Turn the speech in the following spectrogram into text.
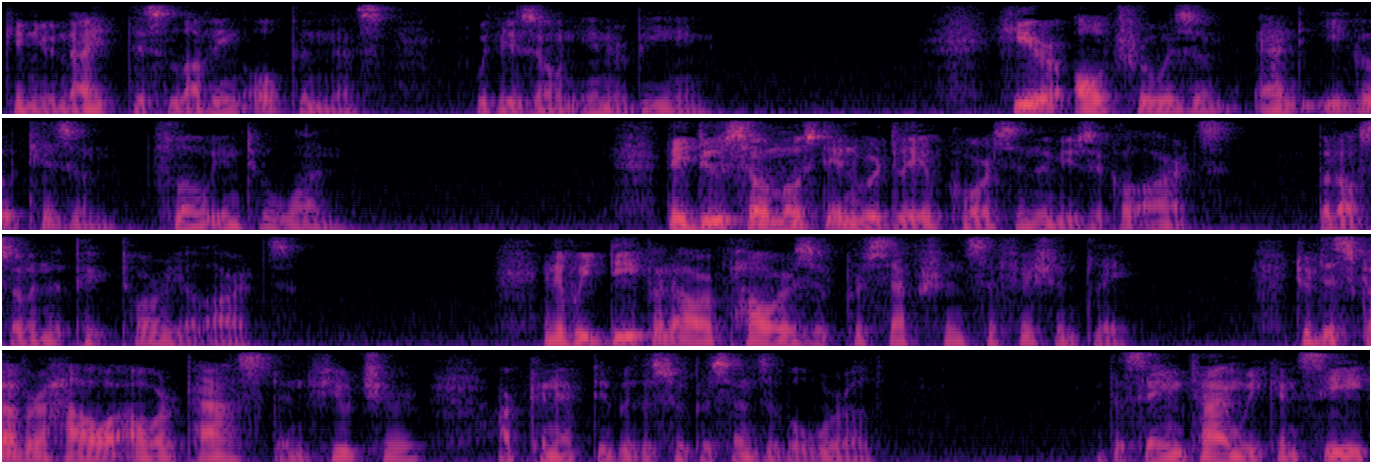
can unite this loving openness with his own inner being. Here, altruism and egotism flow into one. They do so most inwardly, of course, in the musical arts, but also in the pictorial arts. And if we deepen our powers of perception sufficiently to discover how our past and future are connected with the supersensible world, at the same time, we can see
